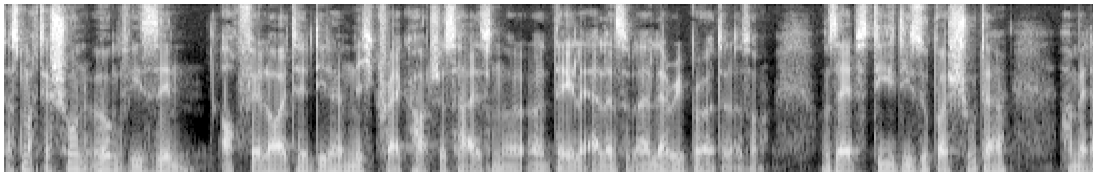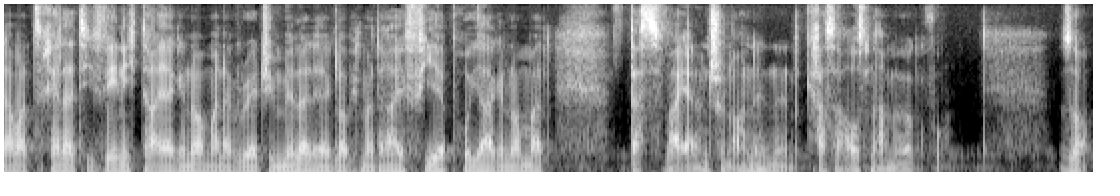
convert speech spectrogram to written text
das macht ja schon irgendwie Sinn. Auch für Leute, die dann nicht Craig Hodges heißen oder, oder Dale Ellis oder Larry Bird oder so. Und selbst die, die Super Shooter, haben ja damals relativ wenig Dreier genommen. Einer wie Reggie Miller, der glaube ich mal drei, vier pro Jahr genommen hat. Das war ja dann schon auch eine, eine krasse Ausnahme irgendwo. So.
